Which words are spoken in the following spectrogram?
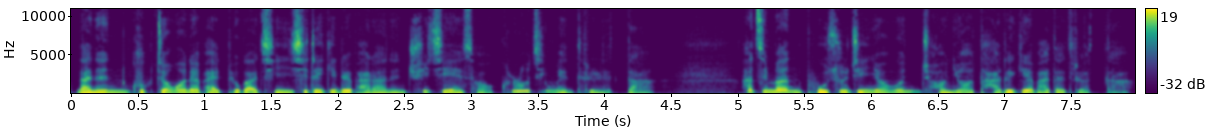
나는 국정원의 발표가 진실이기를 바라는 취지에서 클로징 멘트를 했다. 하지만 보수 진영은 전혀 다르게 받아들였다.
